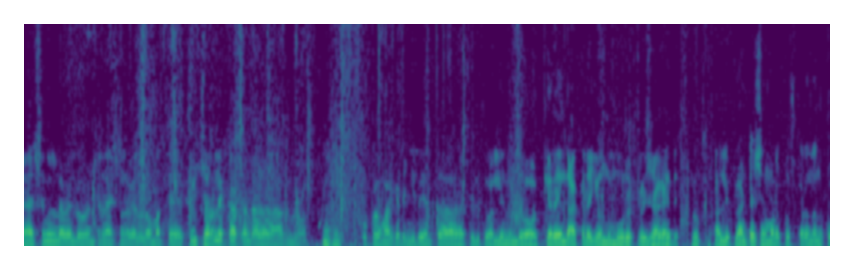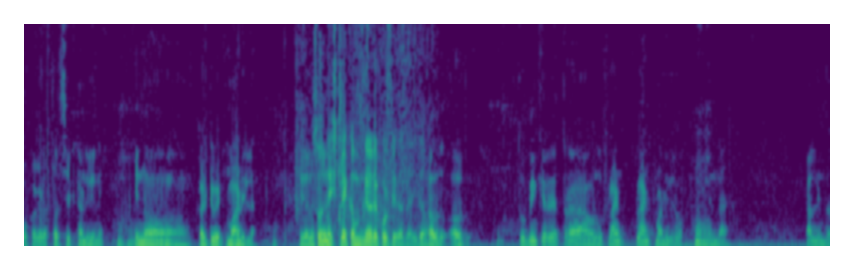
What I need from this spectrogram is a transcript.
ನ್ಯಾಷನಲ್ ಲೆವೆಲ್ ಇಂಟರ್ನ್ಯಾಷನಲ್ ಲೆವೆಲ್ ಮತ್ತೆ ಫ್ಯೂಚರ್ ಲೆಕ್ಕ ಹಾಕೊಂಡ ಆಗಲು ಕೊಕ್ಕೋ ಮಾರ್ಕೆಟಿಂಗ್ ಇದೆ ಅಂತ ತಿಳಿತು. ಅಲ್ಲಿ ನಂದು ಕೆರೆಯಿಂದ ಆ ಕಡೆಗೆ ಒಂದು ಮೂರು ಎಕರೆ ಜಾಗ ಇದೆ. ಓಕೆ. ಅಲ್ಲಿ ಪ್ಲಾಂಟೇಶನ್ ಮಾಡೋಕ್ಕೋಸ್ಕರ ನಾನು ಕೊಕ್ಕಗಡೆ ಗಿಡ ತರಿಸಿ ಇಟ್ಕೊಂಡಿದ್ದೀನಿ ಇನ್ನೂ ಕಲ್ಟಿವೇಟ್ ಮಾಡಿಲ್ಲ. ನೆಸ್ಲೆ ಕಂಪ್ನಿಯವರೇ ಕೊಟ್ಟಿರೋದ ಇದು? ಹೌದು ಹೌದು. ತೂಬಿನ್ ಕೆರೆ ಹತ್ರ ಅವ್ರದ್ದು ಪ್ಲಾಂಟ್ ಪ್ಲಾಂಟ್ ಮಾಡಿದ್ರು ಅಲ್ಲಿಂದ. ಅಲ್ಲಿಂದ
